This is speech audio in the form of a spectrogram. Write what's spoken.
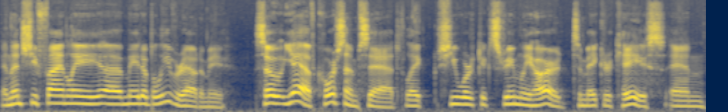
and then she finally uh, made a believer out of me. So yeah, of course I'm sad. Like she worked extremely hard to make her case, and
